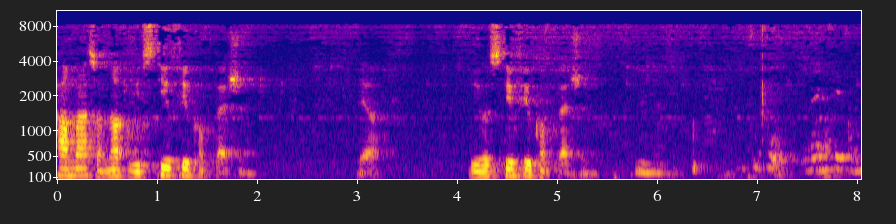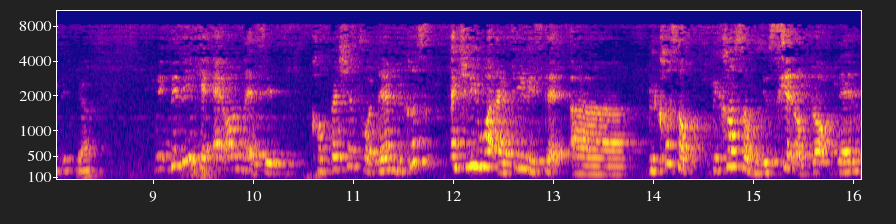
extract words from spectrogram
harm us or not, we still feel compassion. Yeah, we will still feel compassion. Can I say something? Yeah. Maybe you can add on as in compassion for them because actually what I feel is that uh, because of because of you scared of dog, then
